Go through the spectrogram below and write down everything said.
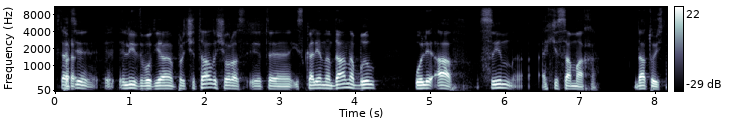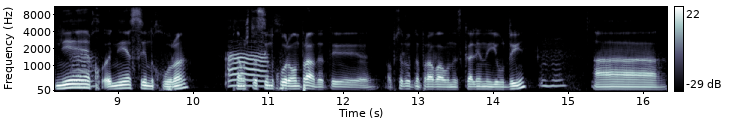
Кстати, э, Лид, вот я прочитал еще раз, это из колена Дана был Олиав, сын Ахисамаха. Да, то есть не, А. не сын Хура, потому что А. сын Хура, он правда, ты абсолютно права, он из колена Иуды, а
